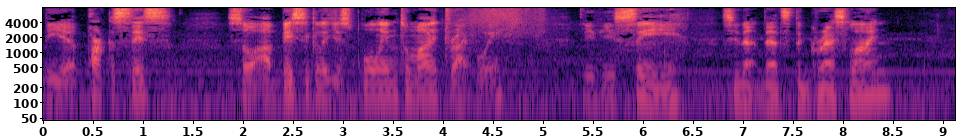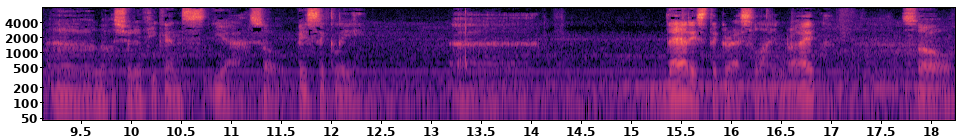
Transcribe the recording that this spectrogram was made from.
The uh, park assist. So I basically just pull into my driveway. If you see, see that that's the grass line. Uh, not sure if you can, yeah. So basically, uh, that is the grass line, right? So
